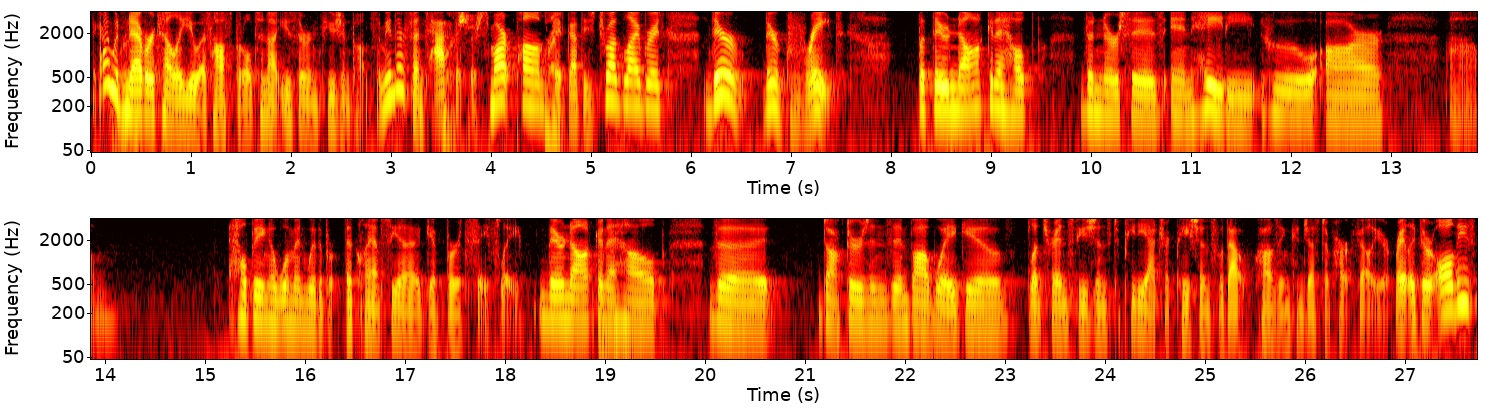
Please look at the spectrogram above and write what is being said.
Like I would never tell a U.S. hospital to not use their infusion pumps. I mean, they're fantastic. They're smart pumps. Right. They've got these drug libraries. They're they're great, but they're not going to help the nurses in Haiti who are um, helping a woman with eclampsia give birth safely. They're not going to mm-hmm. help the doctors in Zimbabwe give blood transfusions to pediatric patients without causing congestive heart failure, right? Like there are all these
